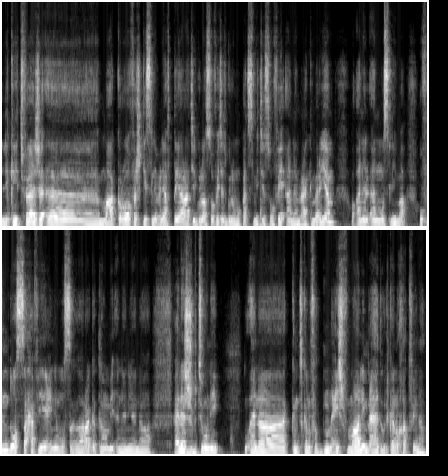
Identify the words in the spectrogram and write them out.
اللي كيتفاجئ آه، ماكرو فاش كيسلم عليها في الطياره تيقول لها صوفي تتقول له ما بقات سميتي صوفي أنا معك مريم وأنا الآن مسلمة. وفي الندوة الصحفية يعني المصغرة قالت لهم بأنني أنا علاش جبتوني؟ وأنا كنت كنفضل نعيش في مالي مع هادو اللي كانوا خاطفينها.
